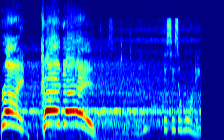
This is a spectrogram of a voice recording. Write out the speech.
Brian Kearney! Ladies and gentlemen, this is a warning.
